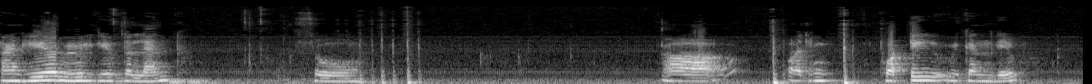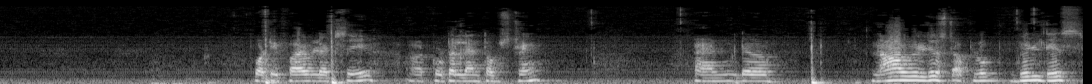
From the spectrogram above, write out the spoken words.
and here we will give the length. So uh, I think 40 we can give. 45 let's say uh, total length of string and uh, now we'll just upload build this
